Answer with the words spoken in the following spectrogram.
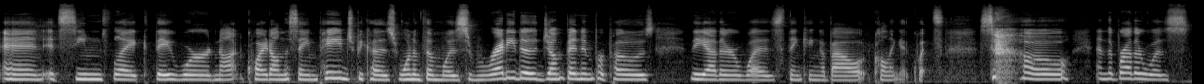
and it seemed like they were not quite on the same page because one of them was ready to jump in and propose, the other was thinking about calling it quits. So, and the brother was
